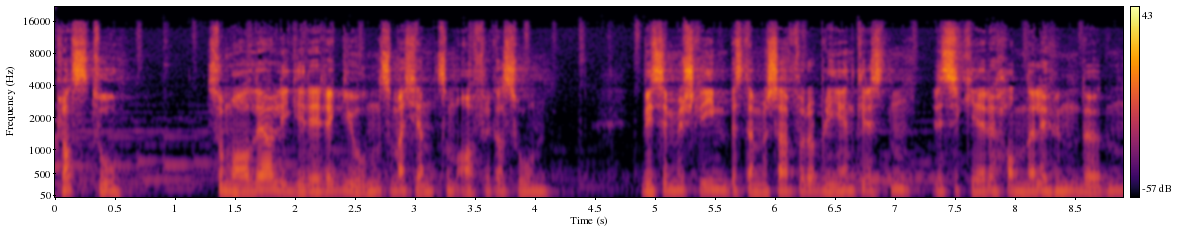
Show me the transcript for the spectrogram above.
Plass 2. Somalia ligger i regionen som er kjent som Afrikas Horn. Hvis en muslim bestemmer seg for å bli en kristen, risikerer han eller hun døden,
